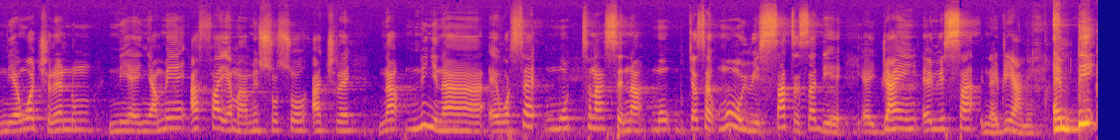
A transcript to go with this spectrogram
A ne yɛ- yɛkyerɛ kɔm yi yɛama mo nyame asɛm nea ɛwɔ kyerɛ no nea nyame afa yɛ maame so so akyerɛ na ne nyinaa ɛwɔ sɛ motena ase na mo kyɛ sɛ moowesa te sɛ deɛ adwan awesa n'aduane And be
